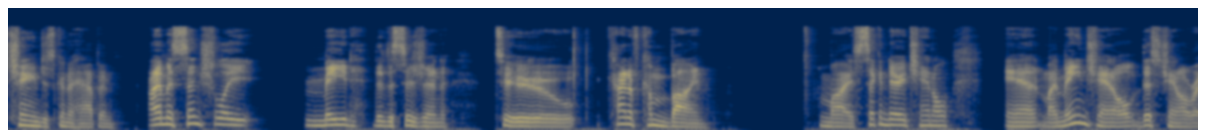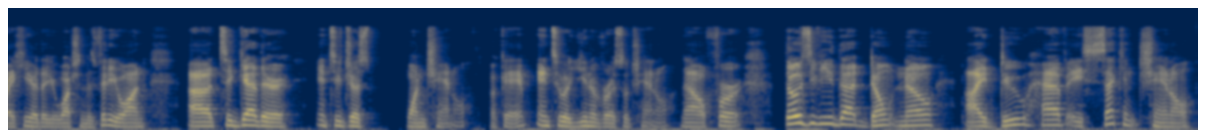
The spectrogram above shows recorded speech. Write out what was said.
change is going to happen, I'm essentially made the decision to kind of combine my secondary channel and my main channel, this channel right here that you're watching this video on, uh, together into just one channel okay, into a universal channel. Now, for those of you that don't know, I do have a second channel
